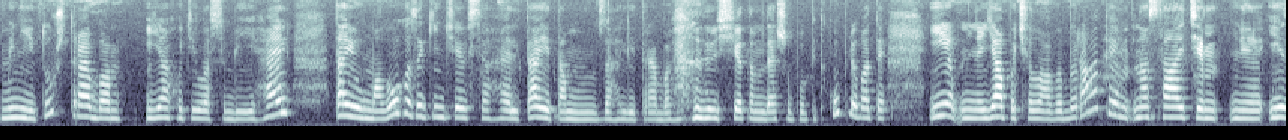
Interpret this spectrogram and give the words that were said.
мені і туш треба, і я хотіла собі і гель, та і у малого закінчився гель, та і там взагалі треба ще там дещо попідкуплювати. І я почала вибирати на сайті, і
